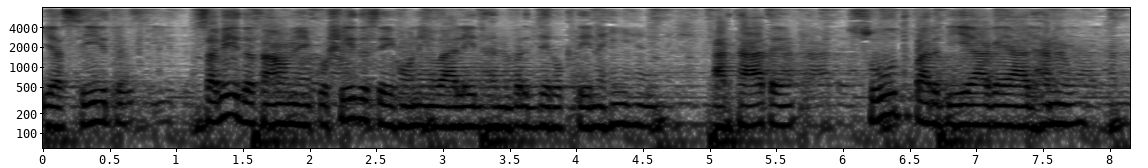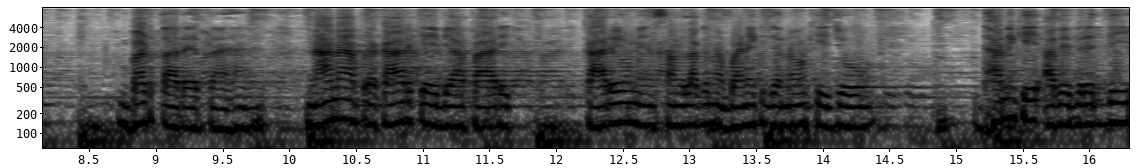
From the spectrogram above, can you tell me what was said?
या शीत, सभी दशाओं में कुशीद से होने वाली धन वृद्धि रुकती नहीं है। अर्थात सूत पर दिया गया धन बढ़ता रहता है। नाना प्रकार के व्यापारिक कार्यों में संलग्न वणिक जनों की जो धन की अभिवृद्धि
